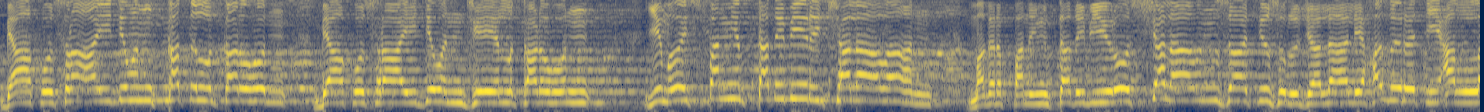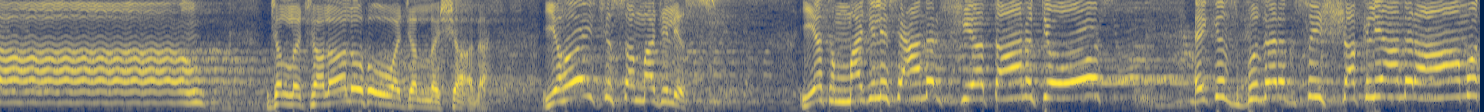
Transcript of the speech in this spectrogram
بیاکوس رائی دیون قتل کرہن بیاکوس رائی دیون جیل کڑہن یم اس پنی تدبیر چلاوان، مگر پنی تدبیر اس چلاوان ذات ذوالجلال حضرت اللہ۔ جل جلالہ و جل شانہ۔ یہ چھ سا مجلس۔ یت مجلس اندر شیطان تیوس، اکس بزرگ سی شکل اندر آمد،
